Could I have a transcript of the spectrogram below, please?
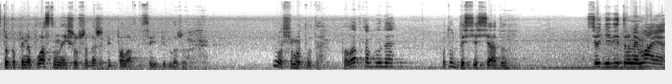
Столько пенопласту знайшов, що навіть під палатку собі підложу. Ну, в общем, отут. Палатка буде. Отут десь я сяду. Сьогодні вітру немає,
